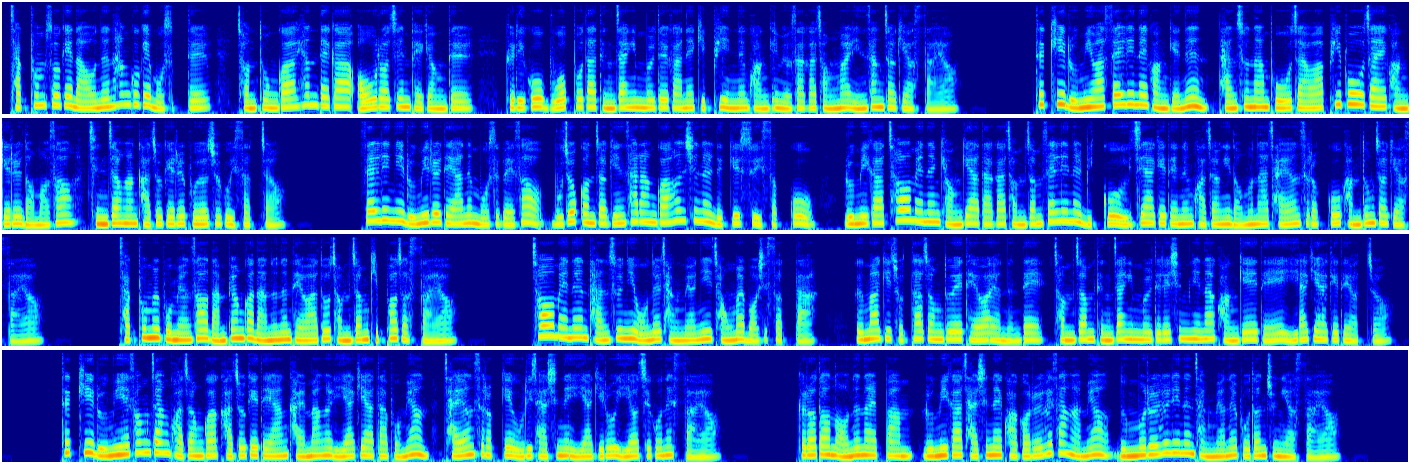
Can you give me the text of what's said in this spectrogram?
작품 속에 나오는 한국의 모습들, 전통과 현대가 어우러진 배경들, 그리고 무엇보다 등장인물들 간의 깊이 있는 관계 묘사가 정말 인상적이었어요. 특히 루미와 셀린의 관계는 단순한 보호자와 피보호자의 관계를 넘어서 진정한 가족애를 보여주고 있었죠. 셀린이 루미를 대하는 모습에서 무조건적인 사랑과 헌신을 느낄 수 있었고, 루미가 처음에는 경계하다가 점점 셀린을 믿고 의지하게 되는 과정이 너무나 자연스럽고 감동적이었어요. 작품을 보면서 남편과 나누는 대화도 점점 깊어졌어요. 처음에는 단순히 오늘 장면이 정말 멋있었다. 음악이 좋다 정도의 대화였는데 점점 등장인물들의 심리나 관계에 대해 이야기하게 되었죠. 특히 루미의 성장 과정과 가족에 대한 갈망을 이야기하다 보면 자연스럽게 우리 자신의 이야기로 이어지곤 했어요. 그러던 어느 날 밤 루미가 자신의 과거를 회상하며 눈물을 흘리는 장면을 보던 중이었어요.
